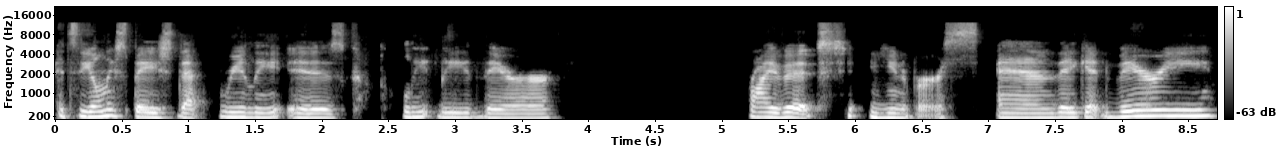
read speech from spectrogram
It's the only space that really is completely their private universe. And they get very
